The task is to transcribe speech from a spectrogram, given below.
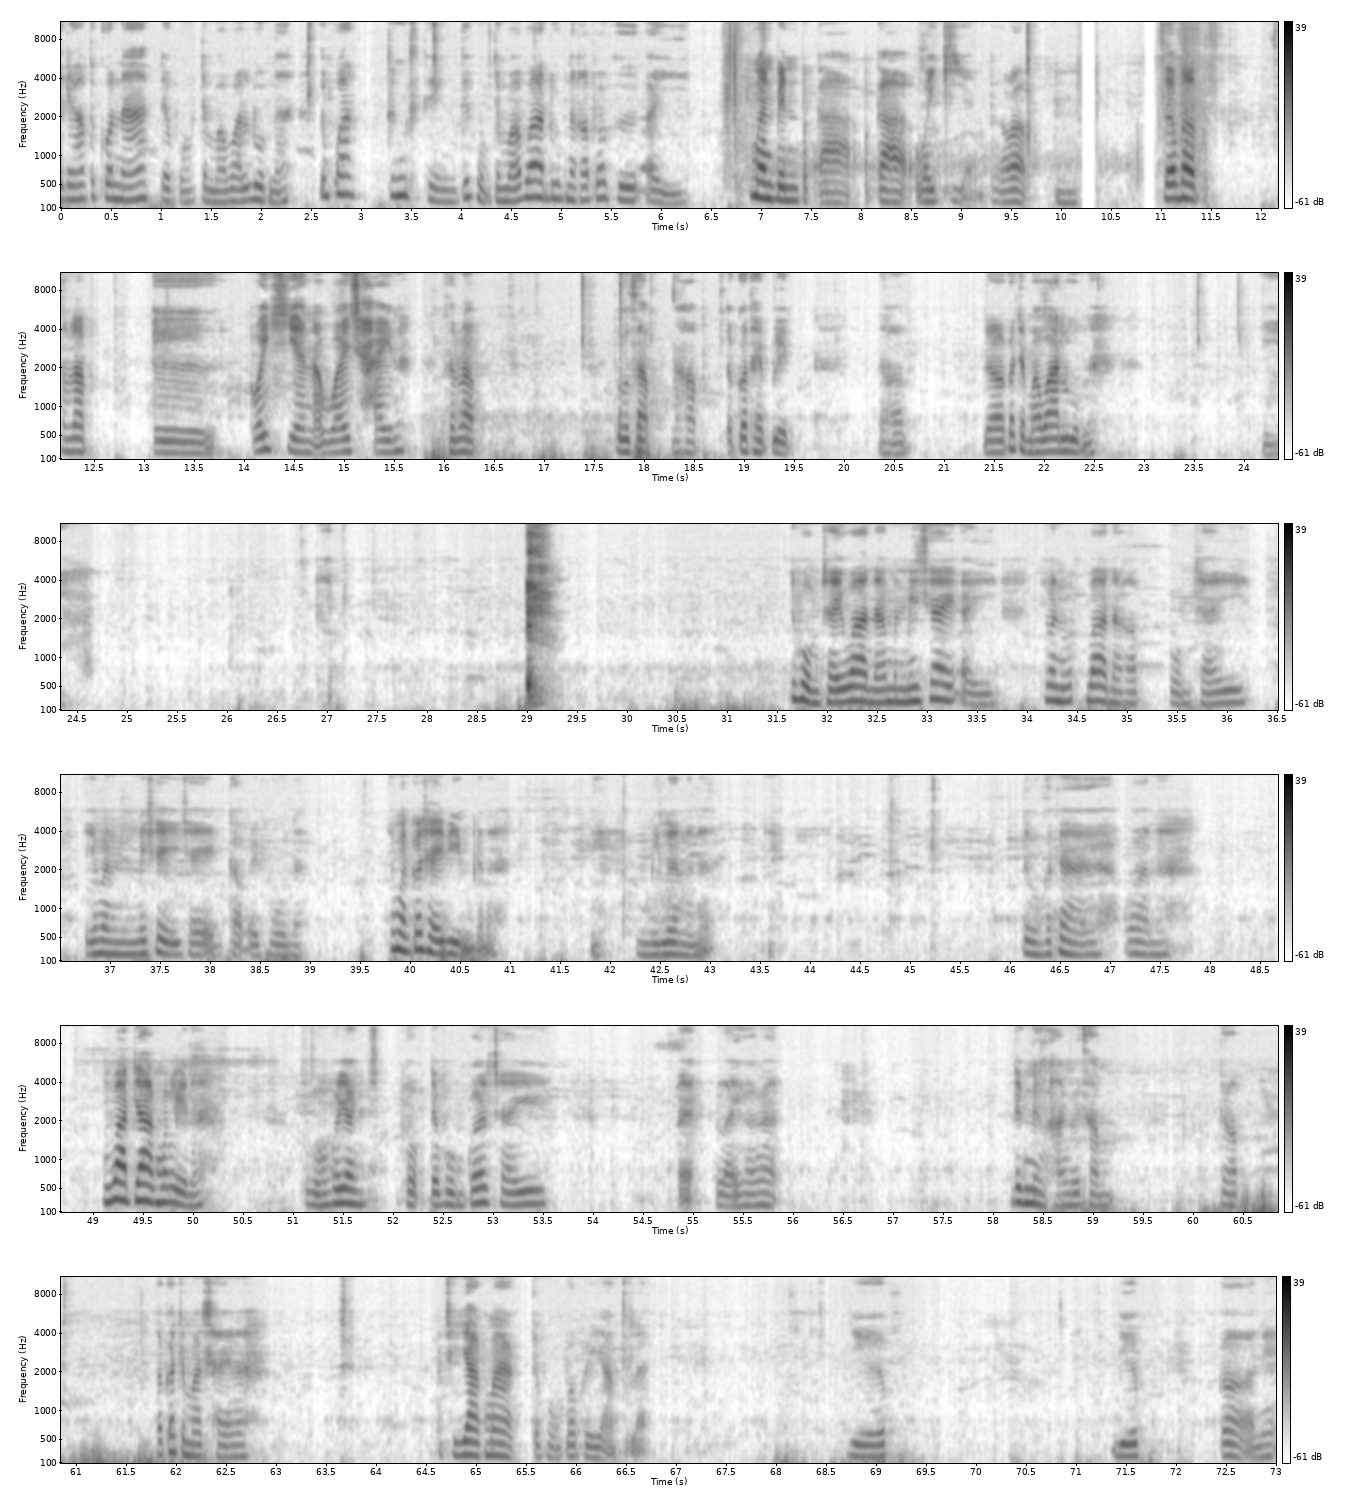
วัสดีครับทุกคนนะ เดี๋ยวผมจะมาวาดรูปนะรูปวาดซึ่งสิ่งที่ผมจะมาวาดรูปนะครับ ก็คือไอ้มันเป็นปากกาปากกาไว้เขียนสำหรับสำหรับสำหรับเออไว้เขียนเอาไว้ใช้นะสำหรับโทรศัพท์นะครับ แล้วก็แท็บเล็ตนะครับแล้วก็จะมาวาดรูปนะนี่ ที่ผมใช้วาดนะ มันไม่ใช่ไอ้ที่มันวาดวาดนะครับ ผมใช้ไอที่มันไม่ใช่ใช้กับไอโฟนนะที่มันก็ใช้ดีเหมือนกันนะนี่มันมีเลื่อนนะเนี่ยเดี๋ยวผมก็จะวาดนะมันวาดยากมากเลยนะแต่ผมก็ยังแต่ผมก็ใช้หลายครั้งอะดึงหนึ่งครั้งด้วยซ้ำนะครับ แล้วก็จะมาใช้นะมันใช้ยากมาก แต่ผมก็พยายามจะแหละเย็บเย็บก็อันเนี้ย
